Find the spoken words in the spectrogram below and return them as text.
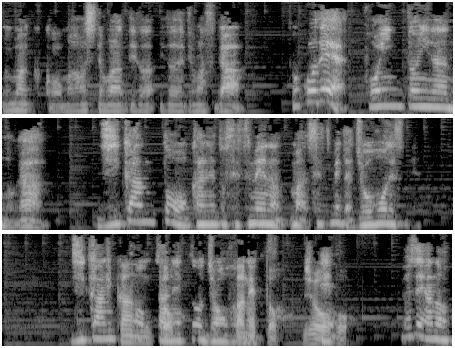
ん、うまくこう回してもらっていたいただいてますが、そこでポイントになるのが、時間とお金と説明な、まあ説明とは情報ですね。時間とお金と情お報なんです。金と情報。要するにあの、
